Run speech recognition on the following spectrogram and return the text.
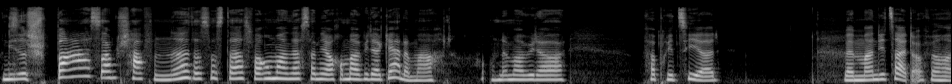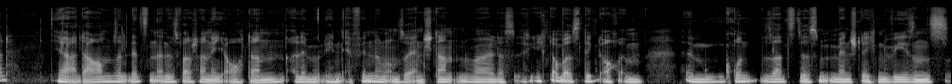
Und dieses Spaß am Schaffen, ne, das ist das, warum man das dann ja auch immer wieder gerne macht und immer wieder fabriziert, wenn man die Zeit dafür hat. Ja, darum sind letzten Endes wahrscheinlich auch dann alle möglichen Erfindungen und so entstanden, weil das, ich glaube, es liegt auch im, im Grundsatz des menschlichen Wesens,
